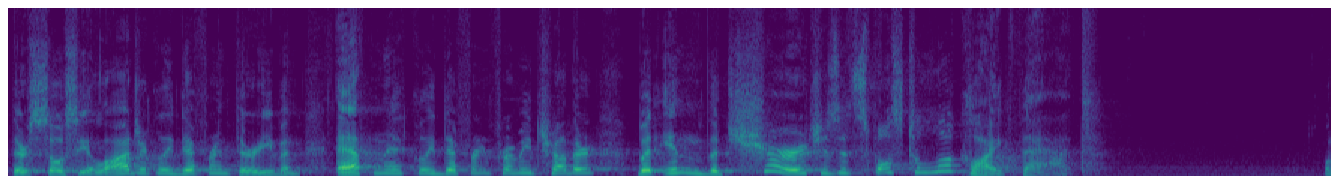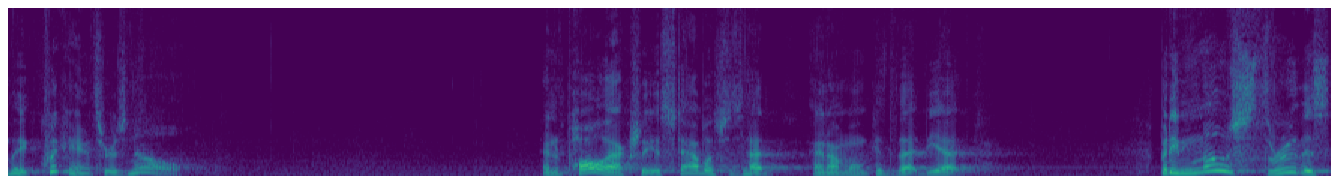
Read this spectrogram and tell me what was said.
they're sociologically different, they're even ethnically different from each other. But in the church, is it supposed to look like that? Well, the quick answer is no. And Paul actually establishes that, and I won't get to that yet. But he moves through this,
